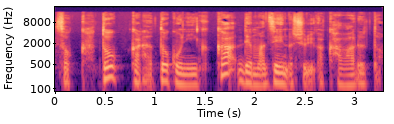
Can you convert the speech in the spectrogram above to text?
そっか。どっからどこに行くかで、まあ、税の種類が変わると。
